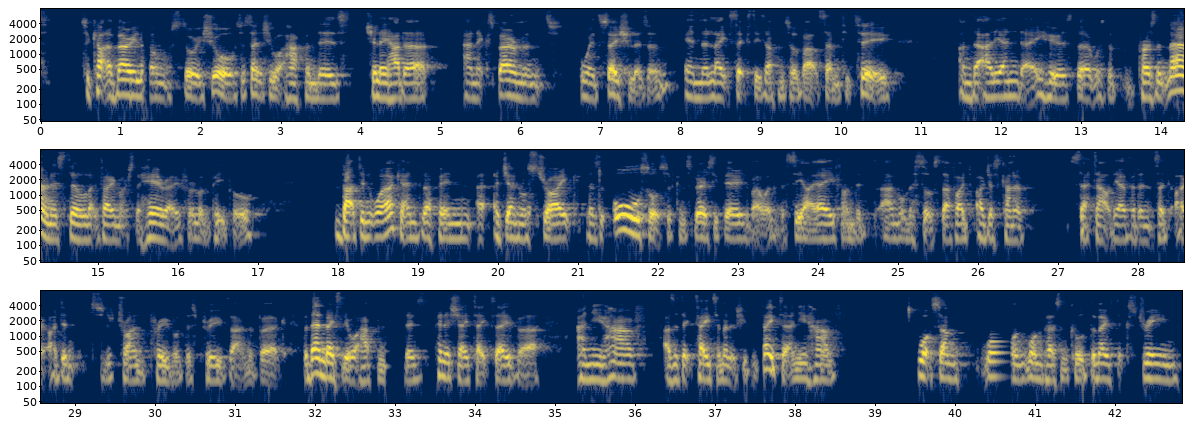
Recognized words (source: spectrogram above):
to cut a very long story short, essentially what happened is Chile had a an experiment with socialism in the late 60s up until about 72 under Allende, who is the was the president there and is still like very much the hero for a lot of people that didn't work. It ended up in a, a, general strike. There's all sorts of conspiracy theories about whether the CIA funded um, all this sort of stuff. I, I just kind of set out the evidence. I, I, I, didn't sort of try and prove or disprove that in the book. But then basically what happened is Pinochet takes over and you have, as a dictator, military dictator, and you have what some one, one person called the most extreme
